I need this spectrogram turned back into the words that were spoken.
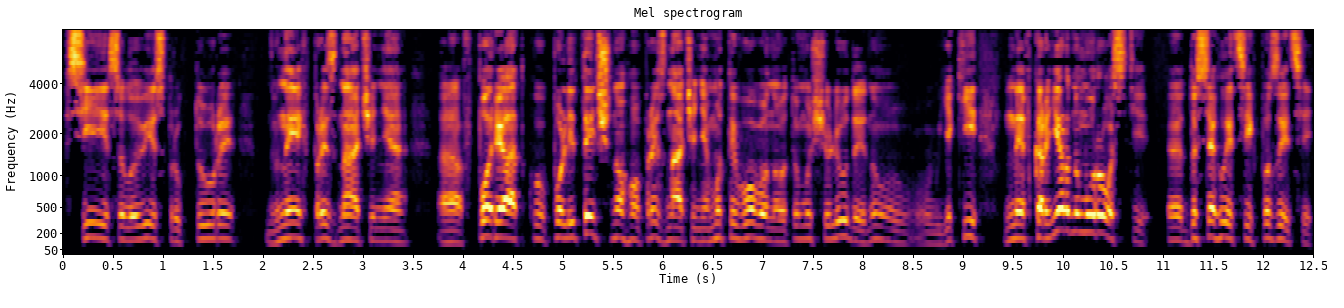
всі силові структури, в них призначення е, в порядку політичного призначення, мотивованого, тому що люди, ну які не в кар'єрному рості е, досягли цих позицій,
